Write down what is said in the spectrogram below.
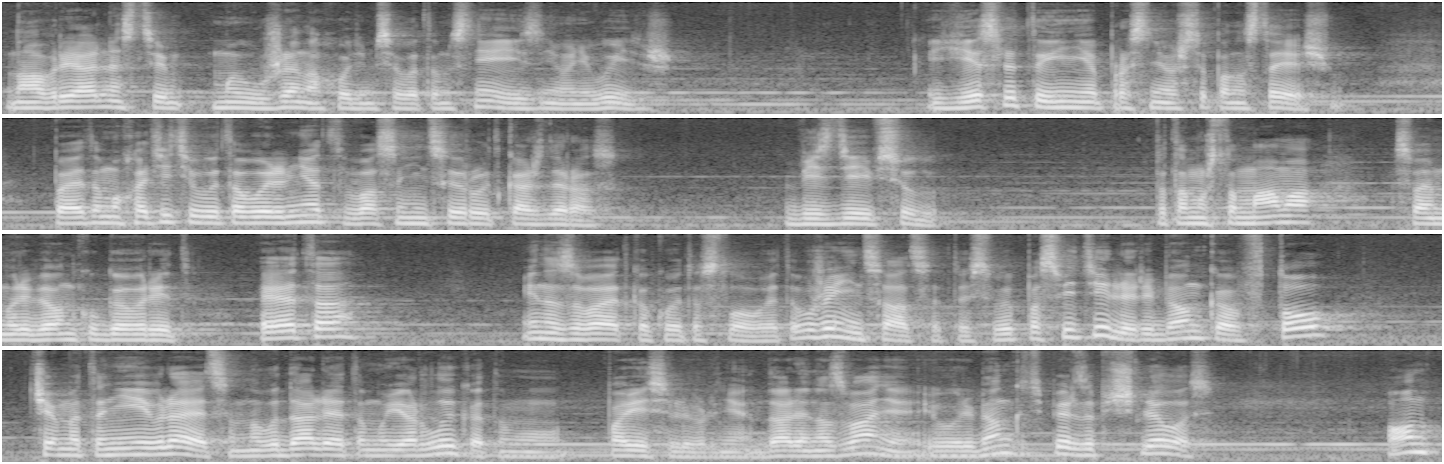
Но в реальности мы уже находимся в этом сне, и из него не выйдешь. Если ты не проснешься по-настоящему. Поэтому, хотите вы того или нет, вас инициирует каждый раз. Везде и всюду. Потому что мама своему ребенку говорит «это» и называет какое-то слово. Это уже инициация. То есть вы посвятили ребенка в то, чем это не является, но вы дали этому ярлык, этому повесили, вернее, дали название, и у ребенка теперь запечатлелось. Он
